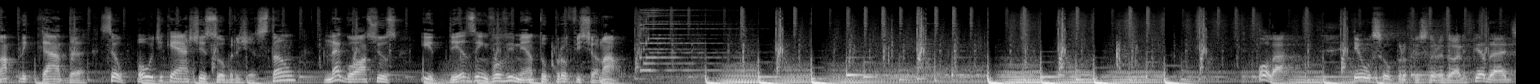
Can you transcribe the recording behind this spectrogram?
Aplicada, seu podcast sobre gestão, negócios e desenvolvimento profissional. Olá, eu sou o professor Eduardo Piedade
